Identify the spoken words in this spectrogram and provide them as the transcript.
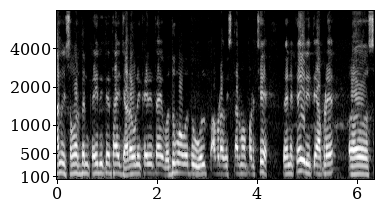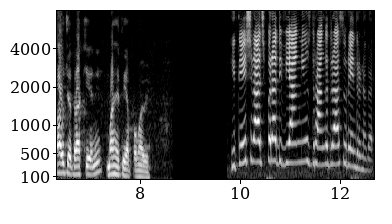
આનું સંવર્ધન કઈ રીતે થાય, જાળવણી કઈ રીતે થાય, વધુમાં વધુ ઉલ્ફ આપણા વિસ્તારમાં પણ છે, તો એને કઈ રીતે આપણે સાવચેત રાખીએ એની માહિતી આપવામાં આવી. હિતેશ રાજપરા, દિવ્યાંગ ન્યૂઝ, ધ્રાંગધ્રા, સુરેન્દ્રનગર.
